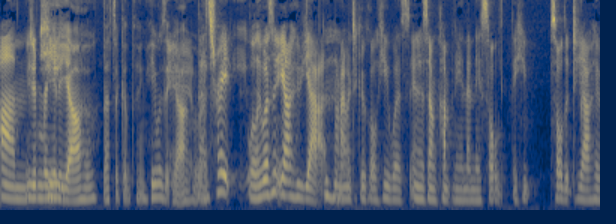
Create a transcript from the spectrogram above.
Um, You didn't bring he- you to Yahoo. That's a good thing. He was at Yahoo. That's right. Well, he wasn't at Yahoo yet. Mm-hmm. When I went to Google, he was in his own company, and then they sold. He sold it to Yahoo.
